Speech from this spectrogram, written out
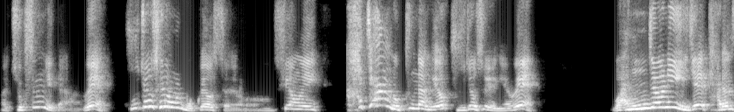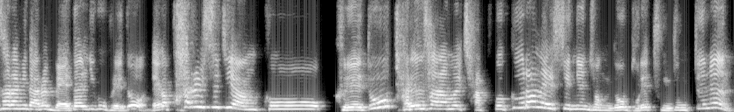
아, 죽습니다. 왜? 구조 수영을 못 배웠어요. 수영의 가장 높은 단계가 구조 수영이에요. 왜? 완전히 이제 다른 사람이 나를 매달리고 그래도 내가 팔을 쓰지 않고 그래도 다른 사람을 잡고 끌어낼 수 있는 정도 물에 둥둥 뜨는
